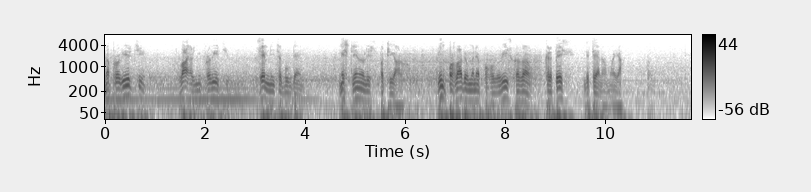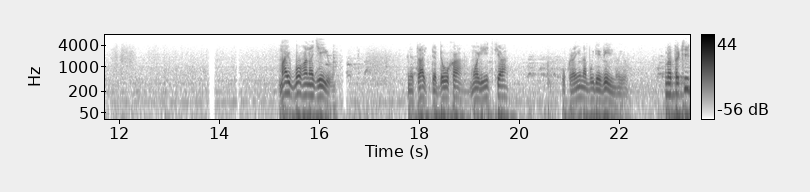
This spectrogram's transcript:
На провірці, лагерній провірці, зимний це був день. Ми стримались з патріархом. Він погладив мене по голові і сказав, крепись, дитина моя. Май в Бога надію. Не тратьте духа, моліться, Україна буде вільною. На такі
